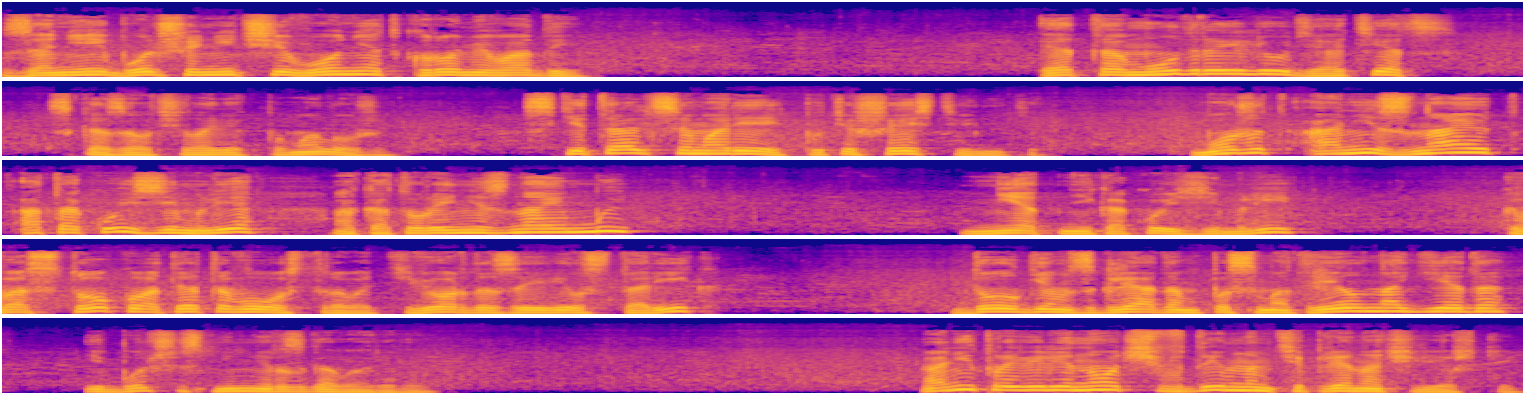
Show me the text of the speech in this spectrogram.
За ней больше ничего нет, кроме воды. Это мудрые люди, отец, — сказал человек помоложе. Скитальцы морей, путешественники. Может, они знают о такой земле, о которой не знаем мы? Нет никакой земли, — к востоку от этого острова, твердо заявил старик, долгим взглядом посмотрел на Геда и больше с ним не разговаривал. Они провели ночь в дымном тепле ночлежки.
